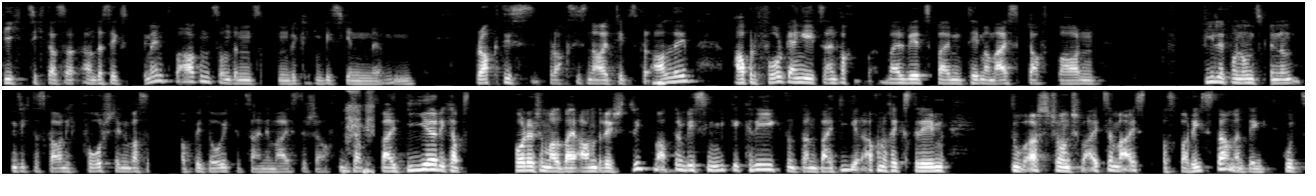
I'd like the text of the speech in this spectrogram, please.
nicht sich das an das Experiment wagen, sondern, sondern wirklich ein bisschen ähm, Praxis, praxisnahe Tipps für alle. Aber Vorgänge jetzt einfach, weil wir jetzt beim Thema Meisterschaft waren, viele von uns können, sich das gar nicht vorstellen, was es bedeutet, seine Meisterschaft. Ich habe es bei dir, ich habe es vorher schon mal bei André Strittmatter ein bisschen mitgekriegt und dann bei dir auch noch extrem. Du warst schon Schweizer Meister als Barista. Man denkt, gut,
